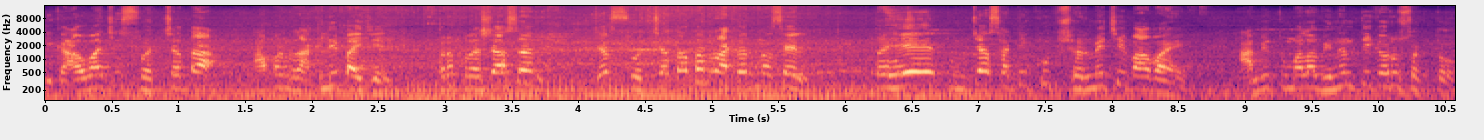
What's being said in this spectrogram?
की गावाची स्वच्छता आपण राखली पाहिजे. पण प्रशासन जर स्वच्छता पण राखत नसेल तर हे तुमच्यासाठी खूप शर्मेची बाब आहे. आम्ही तुम्हाला विनंती करू शकतो.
